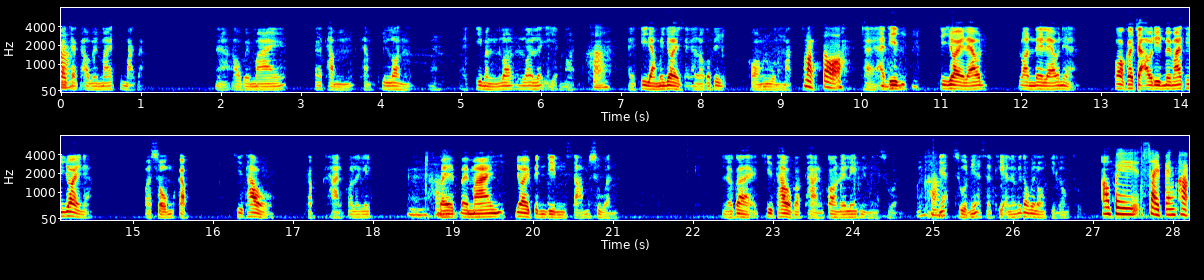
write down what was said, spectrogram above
ก็ค่ะ จะเอาใบไม้ที่หมักอะอ่าเอาใบไม้ก็ทำทำที่ร่อนนะไอ้ที่มันร่อนร่อนละเอียดหน่อย ค่ะ ไอ้ที่ยังไม่ย่อยเราก็ไปกองรวมหมักหมักต่อ ใช่ไอ้ที่ที่ย่อยแล้ว ร่อนได้แล้วเนี่ย พ่อก็จะเอาดินใบไม้ที่ย่อยเนี่ยผสมกับที่เท่ากับฐานก้อนเล็กอืมค่ะๆใบใบไม้ย่อยเป็นดินสามส่วน แล้วก็ขี้เท่ากับฐานก้อนเล็กๆหนึ่งหนึ่งส่วนค่ะ เนี่ยสูตรเนี้ยเสถียรแล้วไม่ต้องไปลองผิดลองถูก เอาไปใส่แปลงผัก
